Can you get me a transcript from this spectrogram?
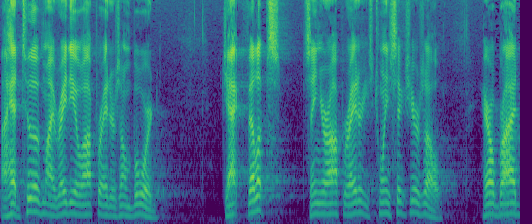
I had two of my radio operators on board Jack Phillips, senior operator, he's 26 years old. Harold Bride,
